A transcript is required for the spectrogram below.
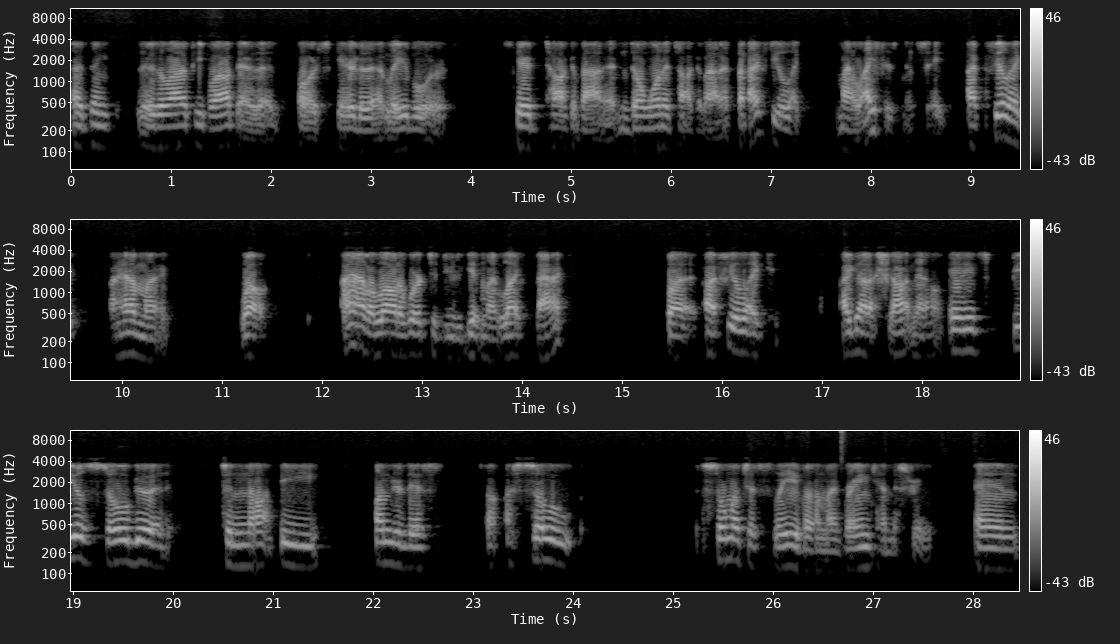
I think there's a lot of people out there that are scared of that label or scared to talk about it and don't want to talk about it. But I feel like my life has been saved. I feel like I have my, well, I have a lot of work to do to get my life back, but I feel like I got a shot now, and it feels so good to not be under this uh, so so much a slave of my brain chemistry. And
